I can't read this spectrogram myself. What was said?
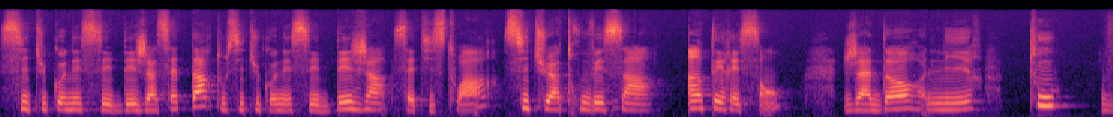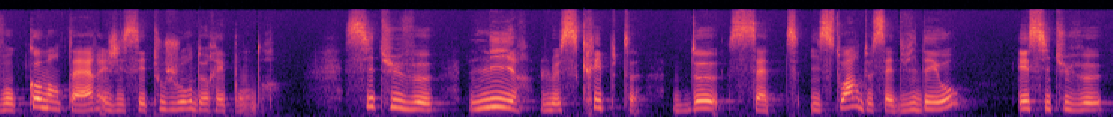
si tu connaissais déjà cette tarte ou si tu connaissais déjà cette histoire, si tu as trouvé ça intéressant. J'adore lire tous vos commentaires et j'essaie toujours de répondre. Si tu veux lire le script de cette histoire, de cette vidéo, et si tu veux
